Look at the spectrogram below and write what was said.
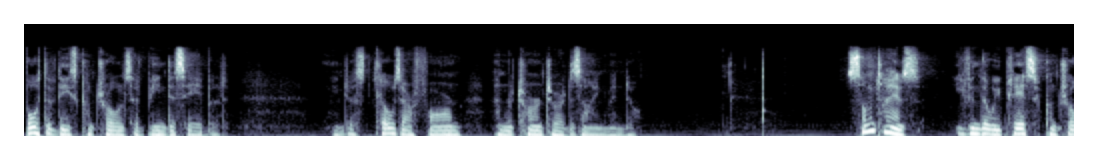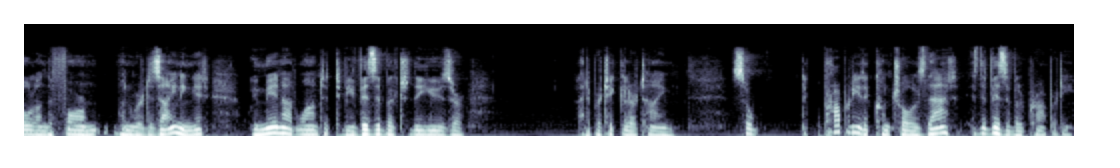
Both of these controls have been disabled. We just close our form and return to our design window. Sometimes, even though we place a control on the form when we're designing it, we may not want it to be visible to the user at a particular time. So the property that controls that is the visible property.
